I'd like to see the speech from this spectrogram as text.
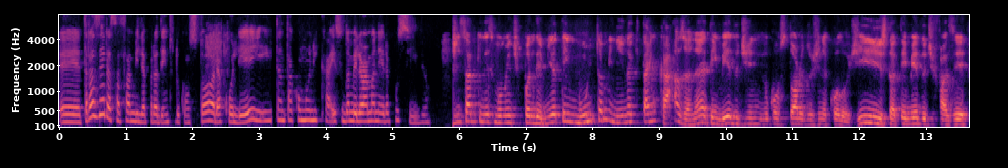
É, trazer essa família para dentro do consultório, acolher e tentar comunicar isso da melhor maneira possível. A gente sabe que nesse momento de pandemia tem muita menina que está em casa, né? Tem medo de ir no consultório do ginecologista, tem medo de fazer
